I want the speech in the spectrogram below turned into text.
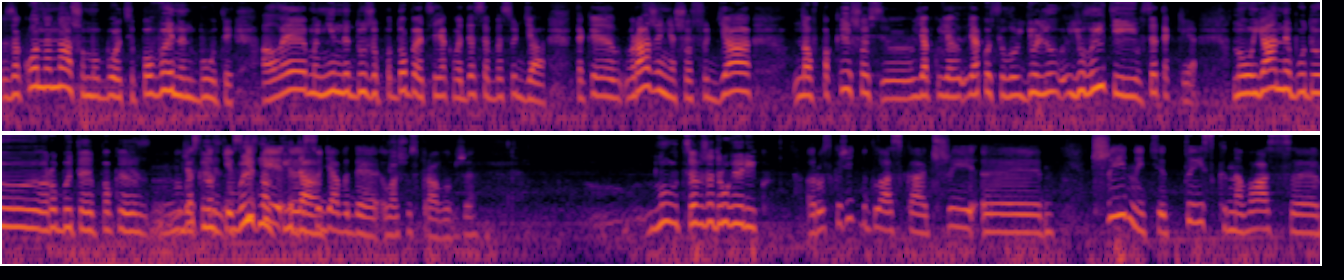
Закон на нашому боці повинен бути, але мені не дуже подобається, як веде себе суддя. Таке враження, що суддя навпаки щось е, як, якось юлить і все таке. Ну я не буду робити поки Ну, якісь висновків. висновки. Скільки е, да. суддя веде вашу справу вже? Ну це вже другий рік. Розкажіть, будь ласка, чи е, чинить тиск на вас е,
